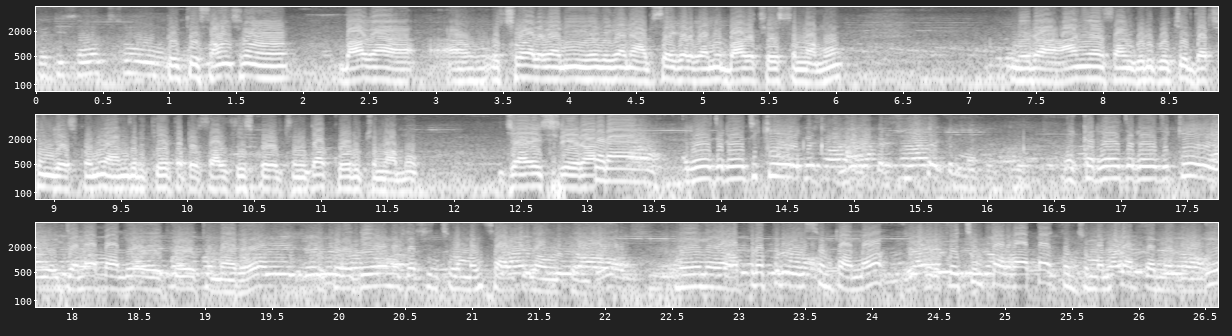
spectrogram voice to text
ప్రతి సంవత్సరం ప్రతి సంవత్సరం బాగా ఉత్సవాలు కానీ ఏది కానీ అభిషేకాలు కానీ బాగా చేస్తున్నాము. మీరు ఆంజనేయ స్వామి గుడికి వచ్చి దర్శనం చేసుకొని అందరూ తీర్థ ప్రసాదాలు తీసుకోవచ్చుగా కోరుచున్నాము. జై శ్రీరామ్. ఇక్కడ రోజు రోజుకి ఇక్కడ రోజు రోజుకి జనాభాలో ఎక్కువవుతున్నారు. ఇక్కడ దేవుని దర్శించడం మనశాంతిగా ఉంటుంది. నేను అప్పుడప్పుడు వస్తుంటాను. ఇక్కడికి వచ్చిన తర్వాత కొంచెం మనశాంతి అనేది ఉంది.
